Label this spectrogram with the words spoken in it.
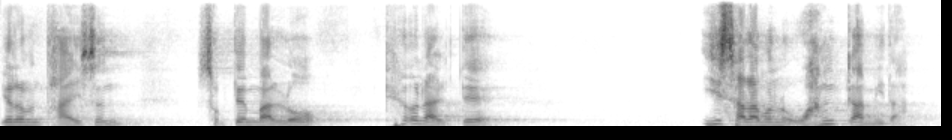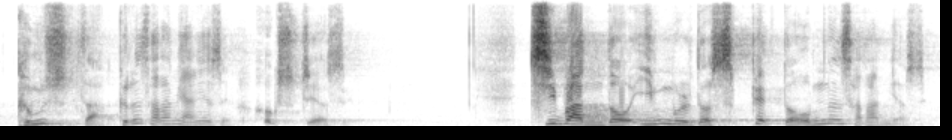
여러분 다윗은 속된 말로 태어날 때 이 사람은 왕감이다. 금수다. 그런 사람이 아니었어요. 흙수저였어요. 집안도 인물도 스펙도 없는 사람이었어요.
